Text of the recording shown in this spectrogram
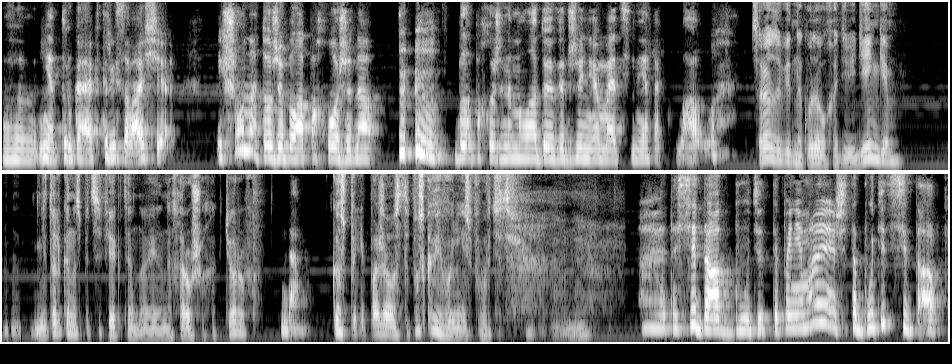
нет, другая актриса вообще. И Шона тоже была похожа на, была похожа на молодую Вирджинию Мэдсен, я так, вау. Сразу видно, куда уходили деньги. Не только на спецэффекты, но и на хороших актеров. Да. Господи, пожалуйста, пускай его не испортят. А, это седап будет, ты понимаешь? Это будет седап.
